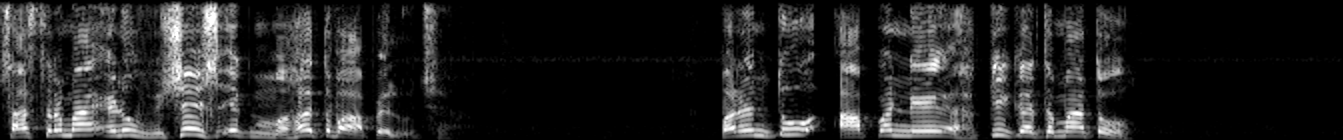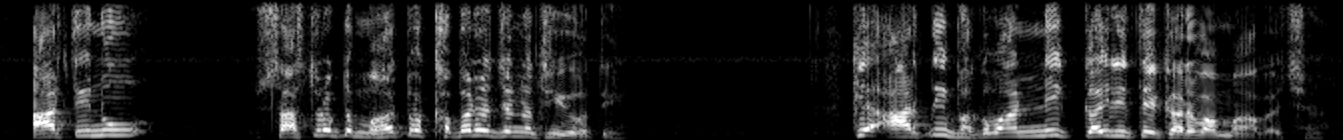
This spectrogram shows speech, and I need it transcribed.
શાસ્ત્રમાં એનું વિશેષ એક મહત્ત્વ આપેલું છે. પરંતુ આપણને હકીકતમાં તો આરતીનું શાસ્ત્રોક્ત મહત્ત્વ ખબર જ નથી હોતી કે આરતી ભગવાનની કઈ રીતે કરવામાં આવે છે.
